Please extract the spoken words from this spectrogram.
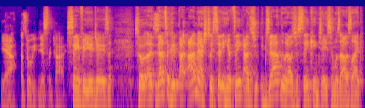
Yeah, that's what we did for Ty. Same for you, Jason. So uh, that's a good. I, I'm actually sitting here thinking. I was exactly what I was just thinking. Jason was. I was like,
